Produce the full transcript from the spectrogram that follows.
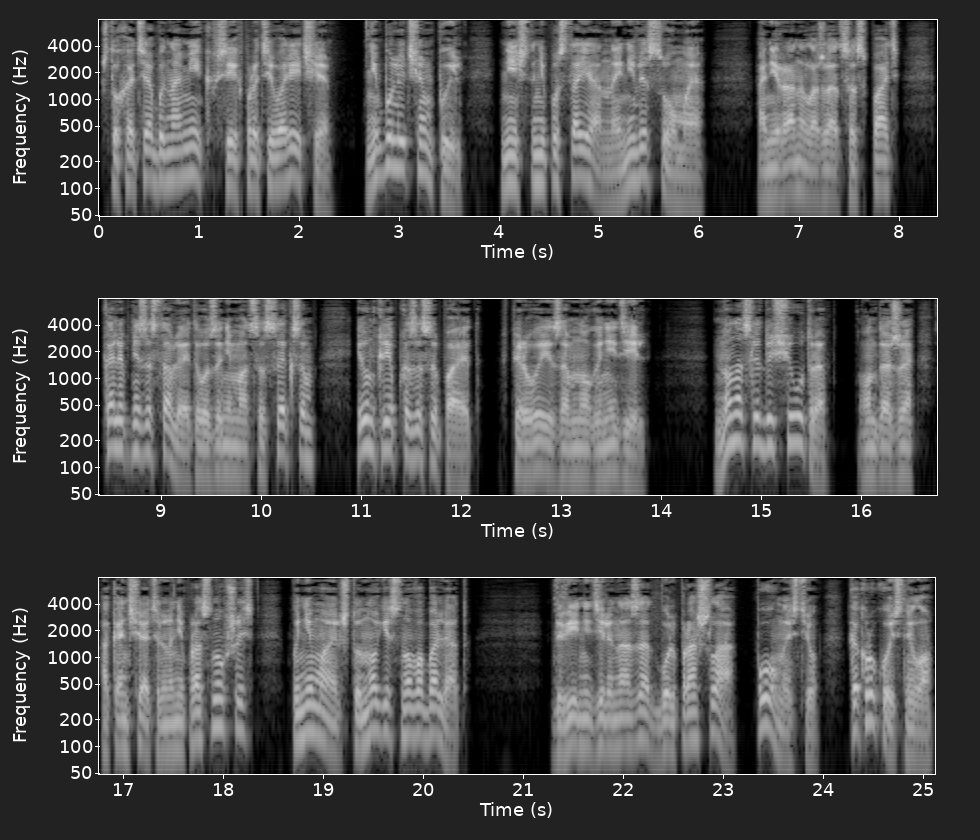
что хотя бы на миг все их противоречия не более чем пыль, нечто непостоянное, невесомое. Они рано ложатся спать, Калеб не заставляет его заниматься сексом, и он крепко засыпает, впервые за много недель. Но на следующее утро он даже, окончательно не проснувшись, понимает, что ноги снова болят. Две недели назад боль прошла, полностью, как рукой сняло.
